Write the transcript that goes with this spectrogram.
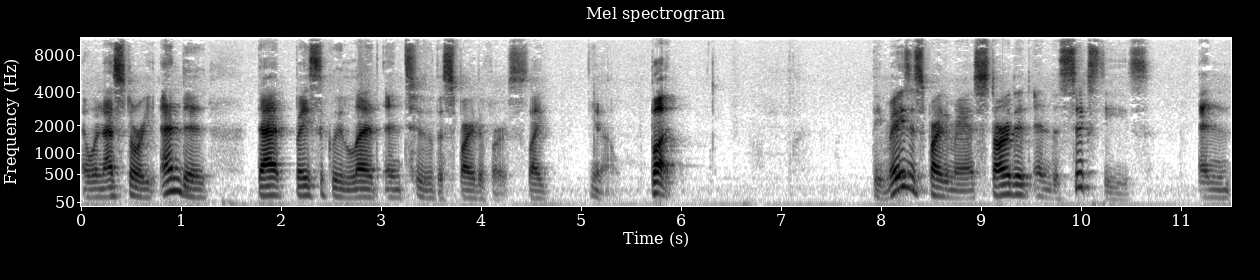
And when that story ended, that basically led into the Spider Verse. Like, you know, but the Amazing Spider-Man started in the '60s, and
